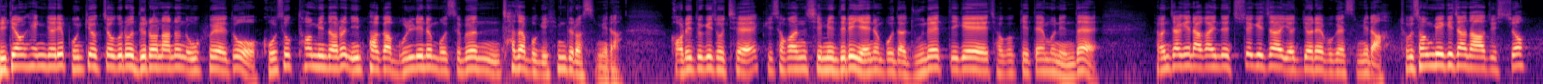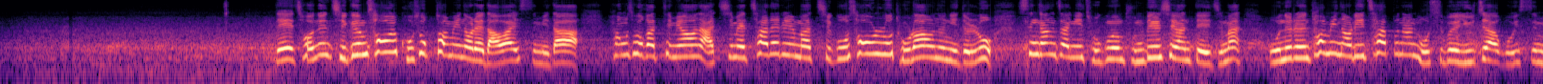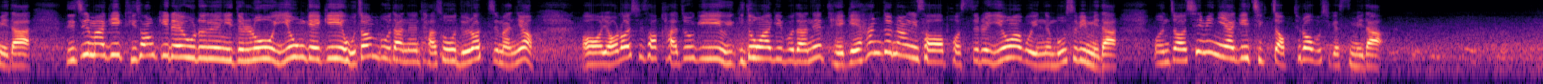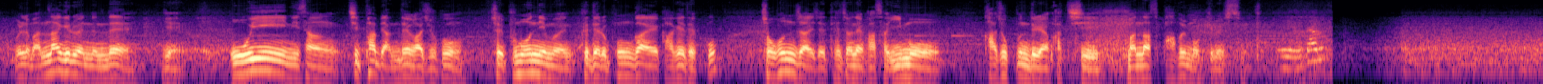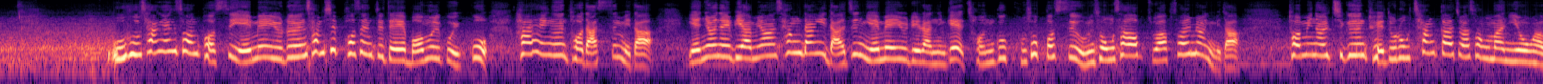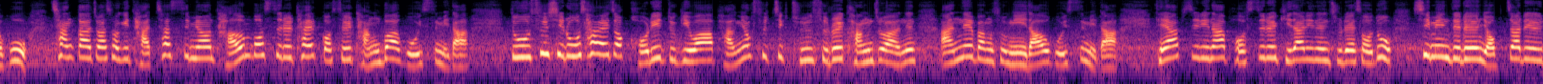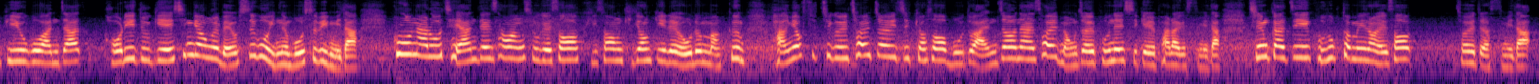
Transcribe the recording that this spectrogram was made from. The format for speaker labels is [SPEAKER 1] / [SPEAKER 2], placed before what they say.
[SPEAKER 1] 귀경 행렬이 본격적으로 늘어나는 오후에도 고속터미널은 인파가 몰리는 모습은 찾아보기 힘들었습니다. 거리두기 조치에 귀성한 시민들이 예년보다 눈에 띄게 적었기 때문인데 현장에 나가 있는 취재기자 연결해 보겠습니다. 조성미 기자 나와주시죠.
[SPEAKER 2] 네, 저는 지금 서울 고속터미널에 나와 있습니다. 평소 같으면 아침에 차례를 마치고 서울로 돌아오는 이들로 승강장이 조금은 붐빌 시간대이지만 오늘은 터미널이 차분한 모습을 유지하고 있습니다. 늦지막이 귀성길에 오르는 이들로 이용객이 오전보다는 다소 늘었지만요. 어, 여럿이서 가족이 이동하기보다는 대개 한두 명이서 버스를 이용하고 있는 모습입니다. 먼저 시민 이야기 직접 들어보시겠습니다.
[SPEAKER 3] 원래 만나기로 했는데 이게 5인 이상 집합이 안 돼가지고 저희 부모님은 그대로 본가에 가게 됐고 저 혼자 이제 대전에 가서 이모 가족분들이랑 같이 만나서 밥을 먹기로 했습니다.
[SPEAKER 2] 오후 상행선 버스 예매율은 30%대에 머물고 있고 하행은 더 낮습니다. 예년에 비하면 상당히 낮은 예매율이라는 게 전국 고속버스 운송사업조합 설명입니다. 터미널 측은 되도록 창가 좌석만 이용하고 창가 좌석이 다 찼으면 다음 버스를 탈 것을 당부하고 있습니다. 또 수시로 사회적 거리두기와 방역 수칙 준수를 강조하는 안내 방송이 나오고 있습니다. 대합실이나 버스를 기다리는 줄에서도 시민들은 옆자리를 비우고 앉아 거리두기에 신경을 매우 쓰고 있는 모습입니다. 코로나로 제한된 상황 속에서 귀성 기경길에 오른 만큼 방역 수칙을 철저히 지켜서 모두 안전한 설 명절 보내시길 바라겠습니다. 지금까지 고속터미널에서 전해드렸습니다.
